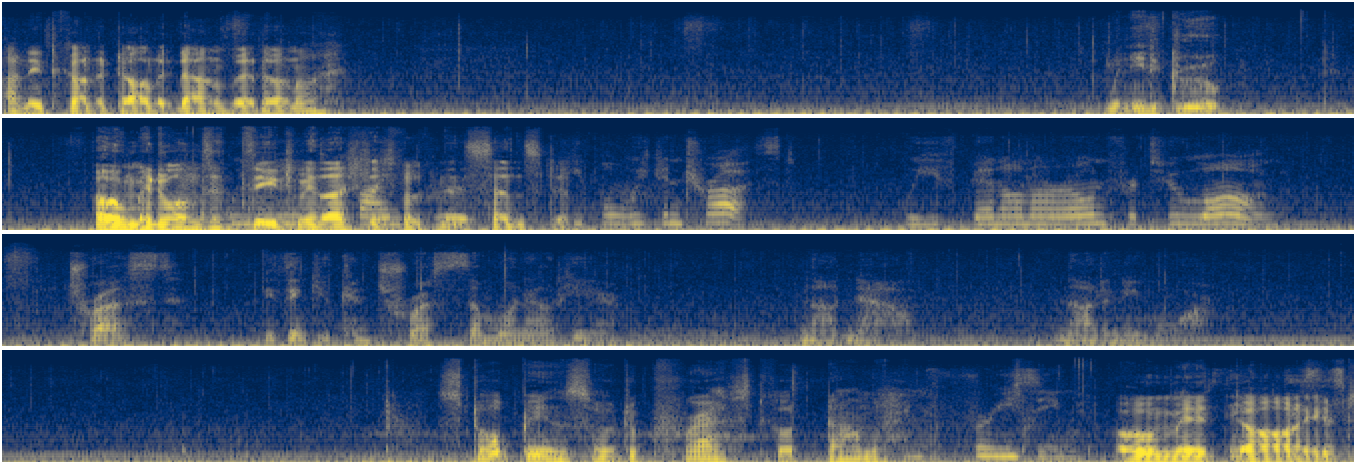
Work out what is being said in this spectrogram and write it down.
I need to kind of dial it down a bit, don't I? We need a group. Oh, Omid wanted to We teach me need to that's just find a fucking insensitive. People we can trust. We've been on our own for too long. trust? You think you can trust someone out here? Not now. Not anymore. Stop being so depressed, god damn it. I'm freezing. Omid died.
